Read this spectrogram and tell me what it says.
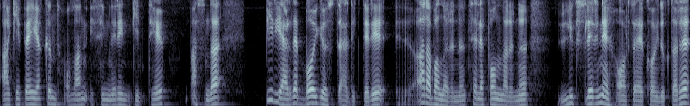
AKP'ye yakın olan isimlerin gittiği aslında bir yerde boy gösterdikleri e, arabalarını, telefonlarını, lükslerini ortaya koydukları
